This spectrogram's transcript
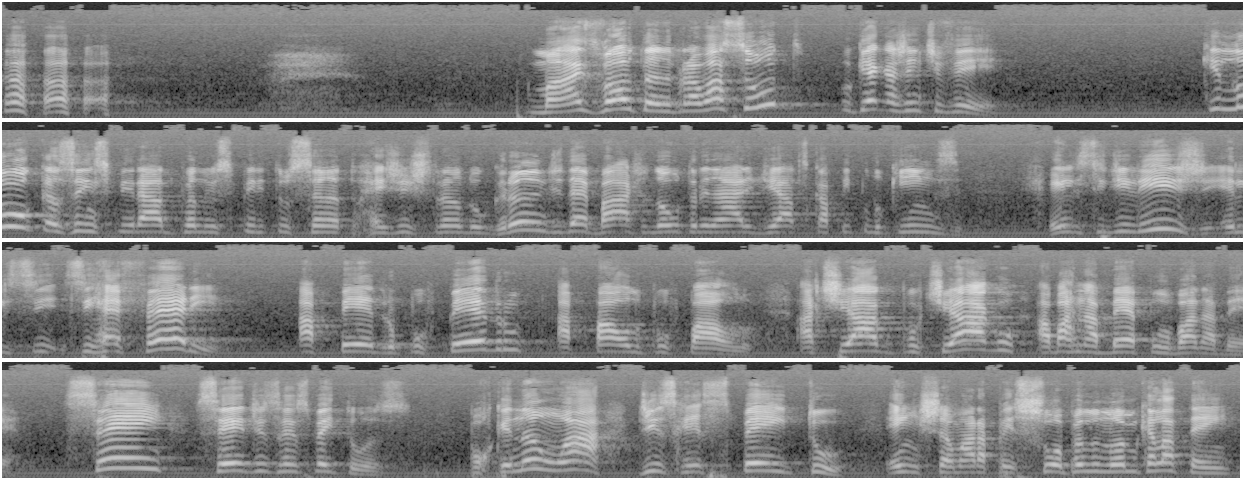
Mas, voltando para o assunto, o que é que a gente vê? Que Lucas, inspirado pelo Espírito Santo, registrando o grande debate doutrinário de Atos capítulo 15, ele se dirige, ele se, se refere a Pedro por Pedro, a Paulo por Paulo, a Tiago por Tiago, a Barnabé por Barnabé, sem ser desrespeitoso. Porque não há desrespeito em chamar a pessoa pelo nome que ela tem.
